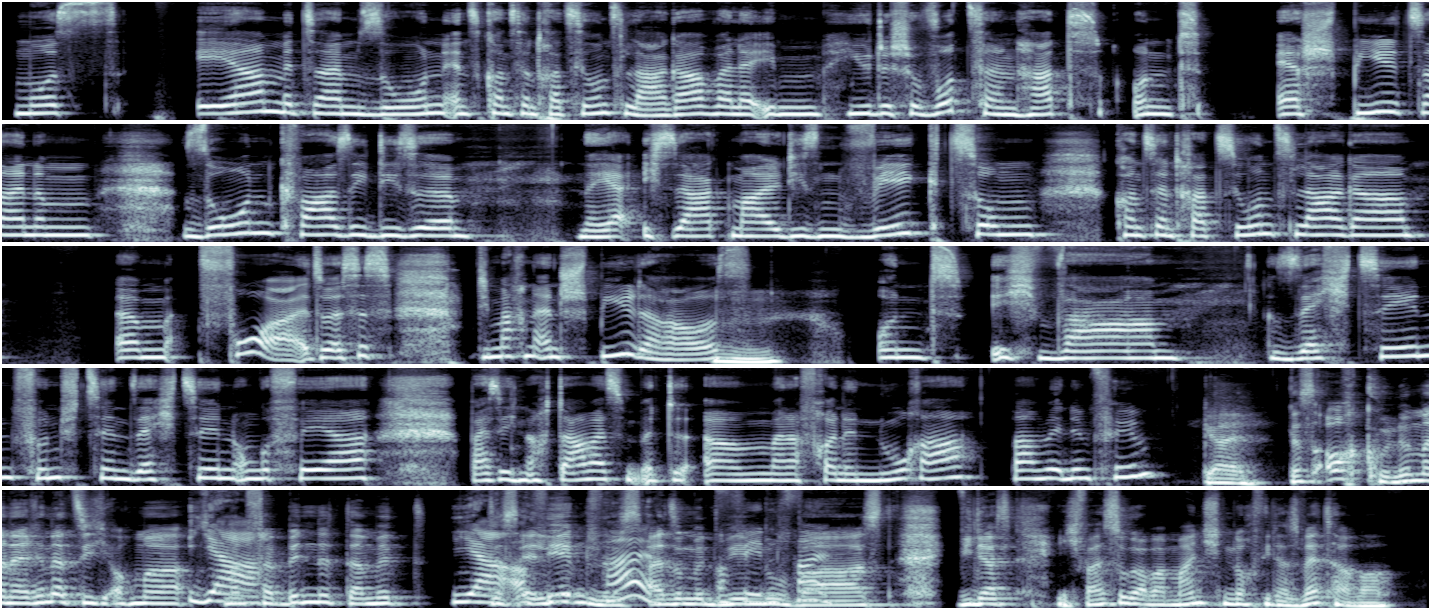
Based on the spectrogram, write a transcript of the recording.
muss er mit seinem Sohn ins Konzentrationslager, weil er eben jüdische Wurzeln hat und er spielt seinem Sohn quasi diese, naja, ich sag mal, diesen Weg zum Konzentrationslager ähm, vor. Also es ist, die machen ein Spiel daraus. Mhm. Und ich war 16, 15, 16 ungefähr. Weiß ich noch, damals mit ähm, meiner Freundin Nora waren wir in dem Film. Geil. Das ist auch cool, ne? Man erinnert sich auch mal, Ja. man verbindet damit Ja, das Erlebnis. Also mit Auf wem du Fall. warst, wie das, ich weiß sogar bei manchen noch, wie das Wetter war.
